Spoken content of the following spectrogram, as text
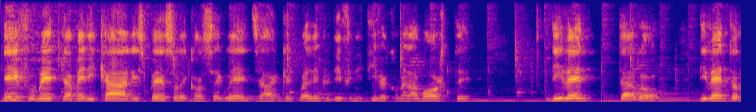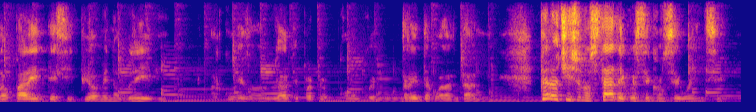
Nei fumetti americani spesso le conseguenze, anche quelle più definitive come la morte, diventano diventano parentesi più o meno brevi. Alcune sono durate proprio comunque 30-40 anni. Però ci sono state queste conseguenze.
